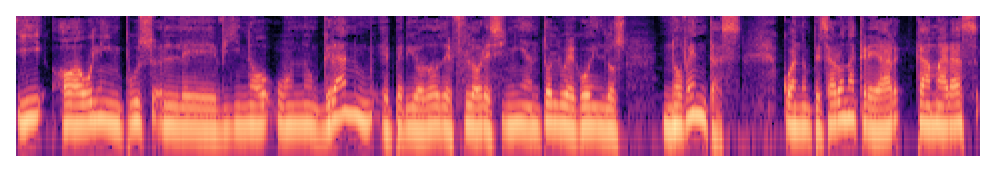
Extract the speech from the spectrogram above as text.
y a Olympus le vino un gran eh, periodo de florecimiento luego en los noventas, cuando empezaron a crear cámaras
